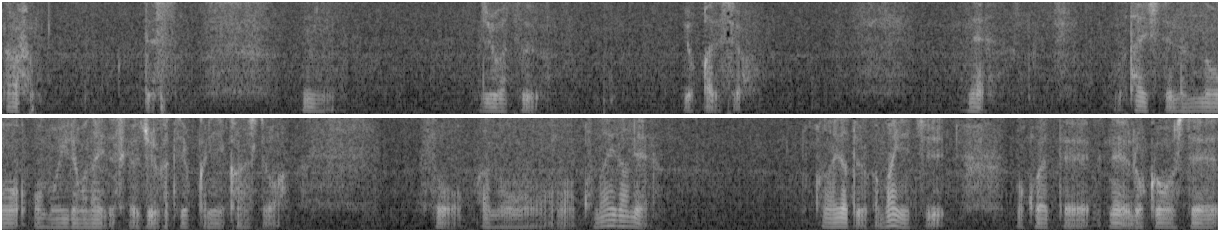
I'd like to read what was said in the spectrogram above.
7分です。うん。10月4日ですよ。ね。大して何の思い入れもないですけど、10月4日に関しては。そう、あのーこないだね、こないだというか毎日、まあこうやってね、録音して、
